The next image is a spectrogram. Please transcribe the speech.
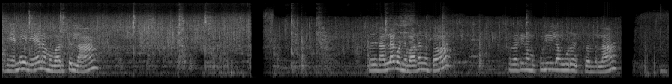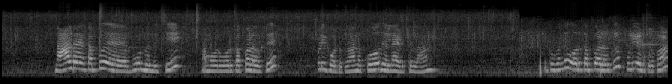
இந்த எண்ணெயிலேயே நம்ம வறுத்துடலாம். இது நல்லா கொஞ்சம் வதங்கட்டும். இல்லாட்டி நம்ம புளியெலாம் ஊற வச்சுட்டு வந்துடலாம். நாலரை கப்பு பூண்டு வந்துச்சு. நம்ம ஒரு ஒரு கப் அளவுக்கு புளி போட்டுக்கலாம். அந்த கோது எல்லாம் எடுத்துடலாம். இப்போ வந்து ஒரு கப்பு அளவுக்கு புளி எடுத்துருக்கோம்.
